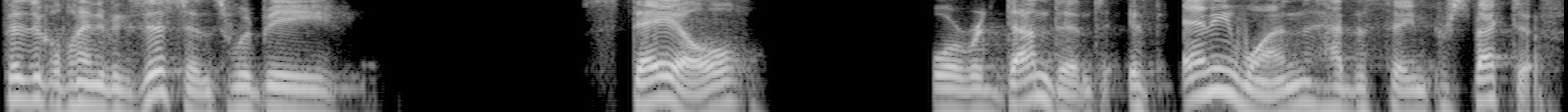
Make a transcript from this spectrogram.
physical plane of existence would be stale or redundant if anyone had the same perspective.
